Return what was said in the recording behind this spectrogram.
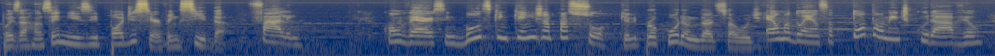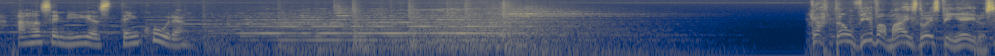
pois a Hanseníase pode ser vencida. Falem, conversem, busquem quem já passou. Que ele procure a unidade de saúde. É uma doença totalmente curável. A Hanseníase tem cura. Cartão Viva Mais Dois Pinheiros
